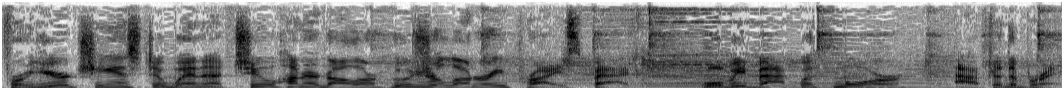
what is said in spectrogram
for your chance to win a $200 Hoosier Lottery prize pack. We'll be back with more after the break.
